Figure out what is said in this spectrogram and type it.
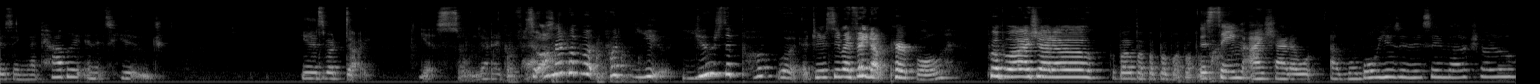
using a tablet and it's huge. yeah, it's about to die. Yes, so we gotta go fast. So I'm gonna put put, put you use the purple do you see my finger? purple. Purple eyeshadow. Purple, purple, purple, purple, The same eyeshadow. Um, we're both using the same eyeshadow.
